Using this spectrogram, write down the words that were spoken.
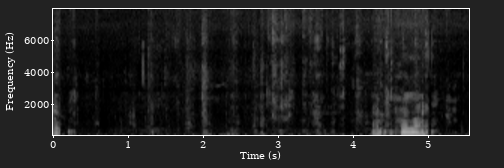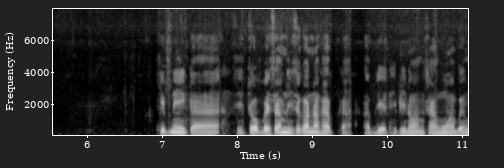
ครับน้อยคลิปนี้ก็สิจบไปซ้ำนี่ซะก่อนนะครับก็อัปเดตให้พี่น้องชาวงัวเบิง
